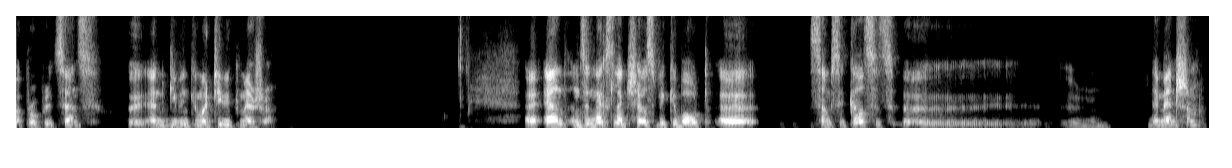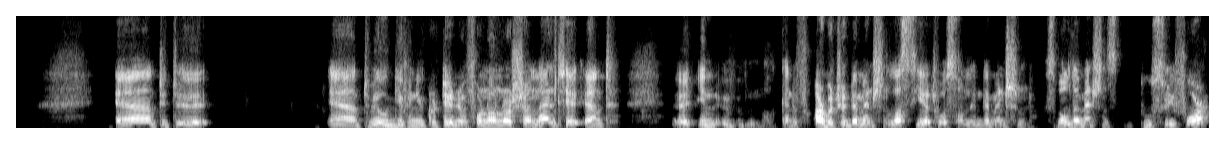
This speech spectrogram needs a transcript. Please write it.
appropriate sense uh, and giving a motivic measure. Uh, and in the next lecture, I'll speak about uh, something else. It's uh, dimension, and it and will give a new criterion for non-rationality and uh, in kind of arbitrary dimension. Last year it was only in dimension, small dimensions, two, three, four.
